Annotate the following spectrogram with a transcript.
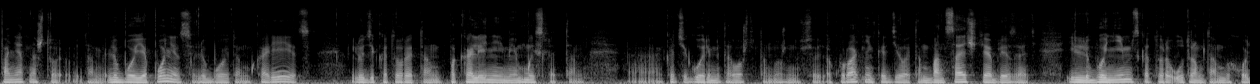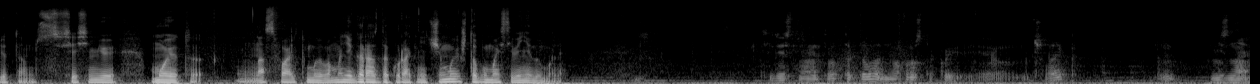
Понятно, что там, любой японец, любой там, кореец, люди, которые там поколениями мыслят там, категориями того, что там нужно все аккуратненько делать, там бонсайчики обрезать. Или любой немец, который утром там выходит там с всей семьей, моет асфальт мылом, они гораздо аккуратнее, чем мы, чтобы мы о себе не думали. Интересно, это вот тогда ладно, вопрос такой. Э, человек не знает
